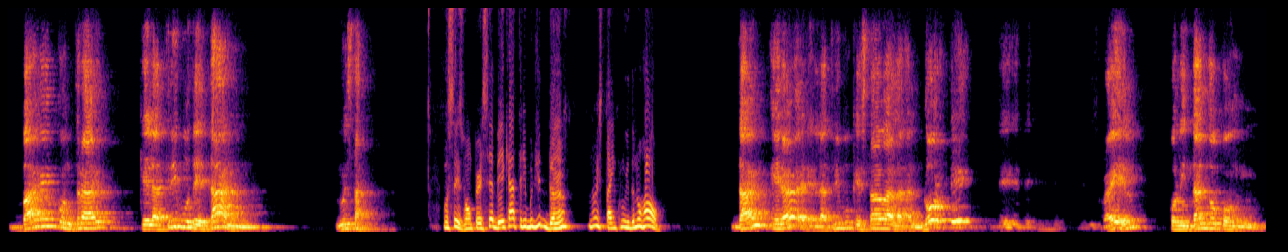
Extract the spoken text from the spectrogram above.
van a encontrar que la tribu de Dan no está. vocês vão perceber que a tribo de Dan não está incluída no rol. Dan era la tribu que estaba al, al norte de, de- de Israel, colindando con,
